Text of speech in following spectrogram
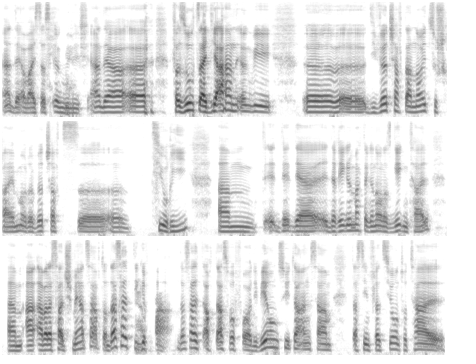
Ja, der weiß das irgendwie nicht. Ja, der äh, versucht seit Jahren irgendwie äh, äh die Wirtschaft da neu zu schreiben oder Wirtschaftstheorie. Äh, ähm, der, der, in der Regel macht er genau das Gegenteil. Ähm, aber das ist halt schmerzhaft und das ist halt die ja. Gefahr. Das ist halt auch das, wovor die Währungshüter Angst haben, dass die Inflation total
